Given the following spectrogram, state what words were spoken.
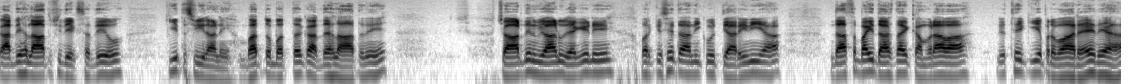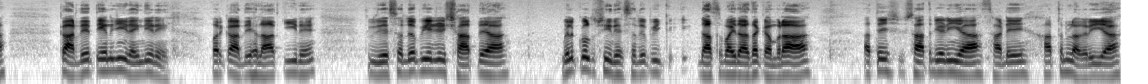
ਘਰ ਦੇ ਹਾਲਾਤ ਤੁਸੀਂ ਦੇਖ ਸਕਦੇ ਹੋ। ਕੀ ਤਸਵੀਰਾਂ ਨੇ? ਵੱਧ ਤੋਂ ਬੱਤਰ ਘਰ ਦੇ ਹਾਲਾਤ ਨੇ। 4 ਦਿਨ ਵਿਆਹ ਨੂੰ ਰਹਿ ਗਏ ਨੇ, ਪਰ ਕਿਸੇ ਤਰ੍ਹਾਂ ਦੀ ਕੋਈ ਤਿਆਰੀ ਨਹੀਂ ਆ। 10 ਬਾਈ 10 ਦਾ ਇੱਕ ਕਮਰਾ ਵਾ, ਜਿੱਥੇ ਕੀ ਇਹ ਪਰਿਵਾਰ ਰਹਿ ਰਿਹਾ। ਘਰ ਦੇ ਤਿੰਨ ਜੀ ਰਹਿੰਦੇ ਨੇ, ਪਰ ਘਰ ਦੇ ਹਾਲਾਤ ਕੀ ਨੇ? ਤੁਸੀਂ ਦੇਖ ਸਕਦੇ ਹੋ ਵੀ ਇਹ ਜਿਹੜੀ ਛੱਤ ਆ, ਬਿਲਕੁਲ ਤੁਸੀਂ ਦੇਖ ਸਕਦੇ ਹੋ ਵੀ 10 ਬਾਈ 10 ਦਾ ਕਮਰਾ ਆ, ਅਤੇ ਛੱਤ ਜਿਹੜੀ ਆ ਸਾਡੇ ਹੱਥ ਨੂੰ ਲੱਗ ਰਹੀ ਆ।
